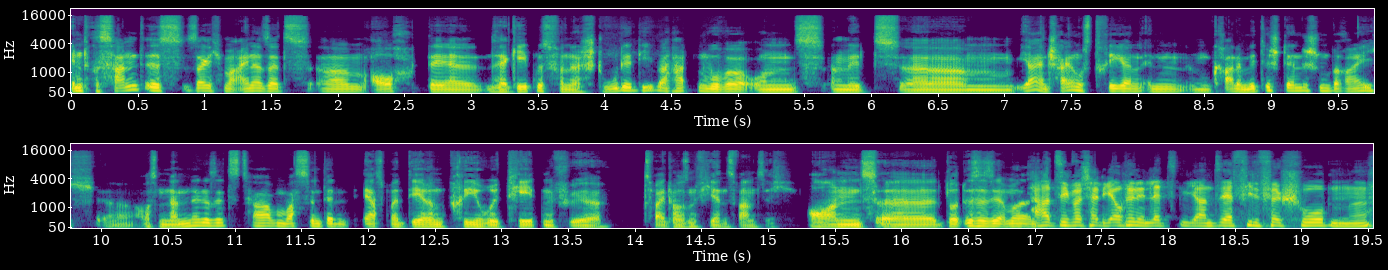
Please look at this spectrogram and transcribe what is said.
Interessant ist, sage ich mal, einerseits ähm, auch der, das Ergebnis von der Studie, die wir hatten, wo wir uns mit ähm, ja, Entscheidungsträgern in, im gerade mittelständischen Bereich äh, auseinandergesetzt haben. Was sind denn erstmal deren Prioritäten für 2024. Und äh, dort ist es ja immer. Da hat sich wahrscheinlich auch in den letzten Jahren sehr viel verschoben. Ne?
